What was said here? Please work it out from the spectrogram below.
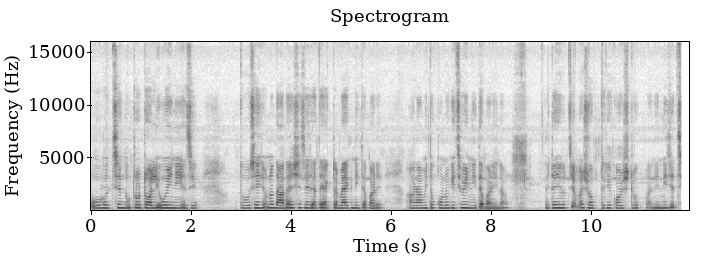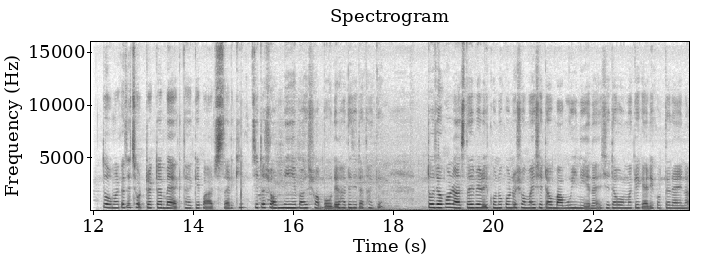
ও হচ্ছে দুটো ট্রলি ওই নিয়েছে। তো সেই জন্য দাদা এসেছে যাতে একটা ব্যাগ নিতে পারে। আর আমি তো কোনো কিছুই নিতে পারি না। এটাই হচ্ছে আমার সব থেকে কষ্ট। মানে নিজের তো আমার কাছে ছোট্ট একটা ব্যাগ থাকে পার্স আর কি, যেটা সব মেয়ে বা সব বউদের হাতে যেটা থাকে। তো যখন রাস্তায় বেরোই, কোনো কোনো সময় সেটাও বাবুই নিয়ে নেয়, সেটাও আমাকে ক্যারি করতে দেয় না।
